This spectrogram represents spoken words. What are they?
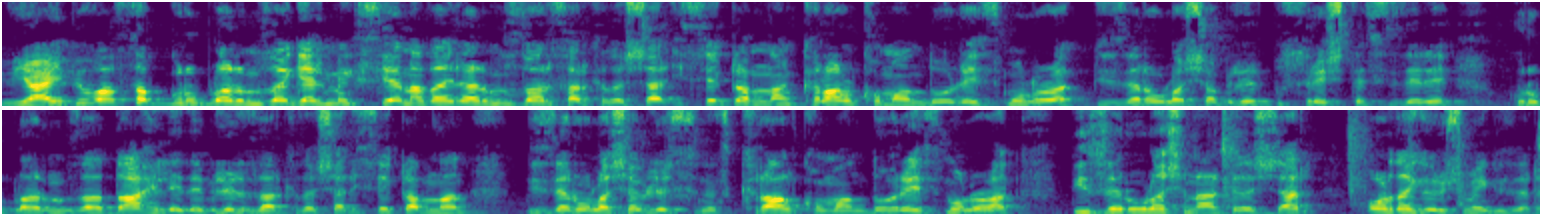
VIP WhatsApp gruplarımıza gelmek isteyen adaylarımız varsa arkadaşlar Instagram'dan Kral Komando resmi olarak bizlere ulaşabilir. Bu süreçte sizleri gruplarımıza dahil edebiliriz arkadaşlar. Instagram'dan bizlere ulaşabilirsiniz. Kral Komando resmi olarak bizlere ulaşın arkadaşlar. Orada görüşmek üzere.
